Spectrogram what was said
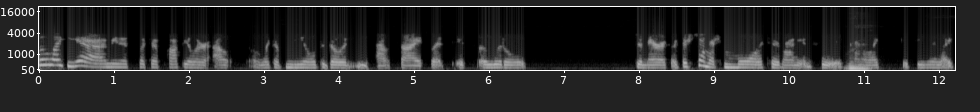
So like, yeah, I mean, it's like a popular out, like a meal to go and eat outside, but it's a little generic. Like, there's so much more to Iranian food. It's kind of like if you were like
